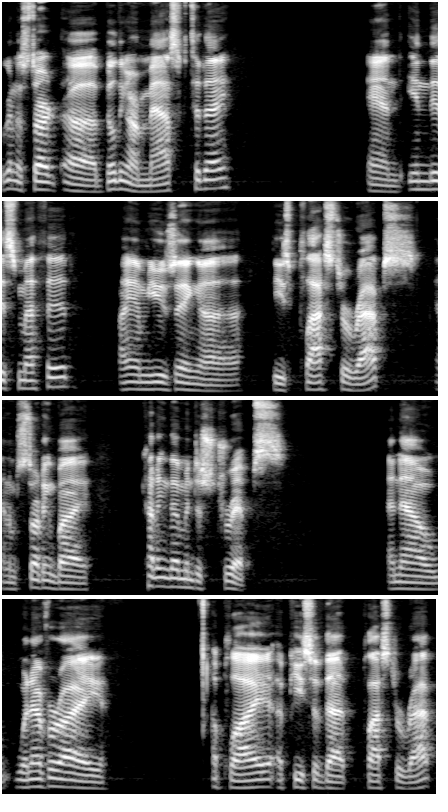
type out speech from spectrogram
We're going to start uh, building our mask today. And in this method, I am using uh, these plaster wraps, and I'm starting by cutting them into strips. And now, whenever I apply a piece of that plaster wrap,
